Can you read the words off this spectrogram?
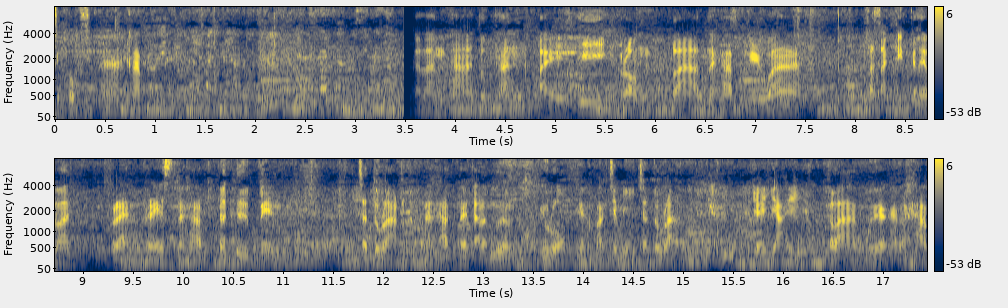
2565 ครับกำลังพาทุกท่านไปที่กรองกลาสนะครับ หรือว่าภาษาอังกฤษก็เรียกว่า Grand Press นะครับ ก็คือเป็น จัตุรัสนะครับในแต่ละเมืองของยุโรปเนี่ยมักจะมีจัตุรัสใหญ่ๆอยู่กลางเมืองนะครับ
